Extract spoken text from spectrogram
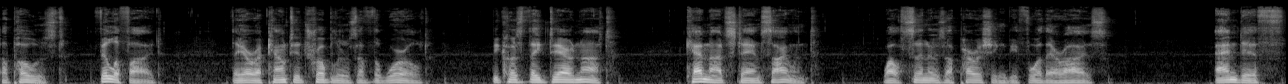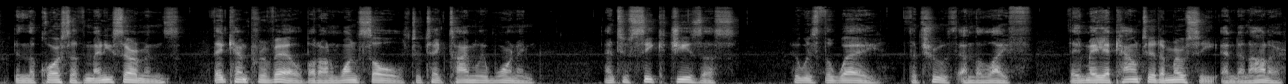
opposed, vilified. They are accounted troublers of the world, because they dare not, cannot stand silent, while sinners are perishing before their eyes. And if, in the course of many sermons, they can prevail but on one soul to take timely warning, and to seek Jesus, who is the way, the truth, and the life. They may account it a mercy and an honor,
